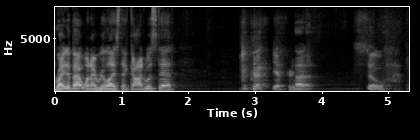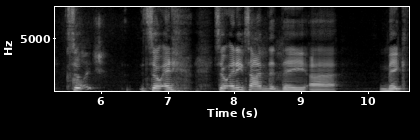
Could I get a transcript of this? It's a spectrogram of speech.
right about when I realized that God was dead. Yep, pretty Uh, much. so So- college? so any so anytime that they uh make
